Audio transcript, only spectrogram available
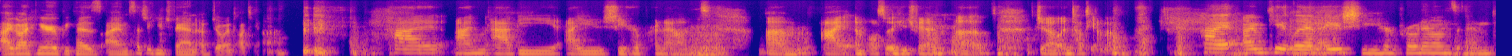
I got here because I'm such a huge fan of Joe and Tatiana. Hi, I'm Abby. I use she, her pronouns. Um, I am also a huge fan of Joe and Tatiana. Hi, I'm Caitlin. I use she, her pronouns, and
